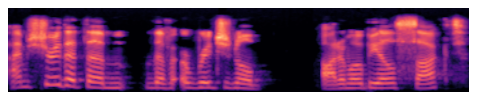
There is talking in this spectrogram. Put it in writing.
I'm sure that the the original automobile sucked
